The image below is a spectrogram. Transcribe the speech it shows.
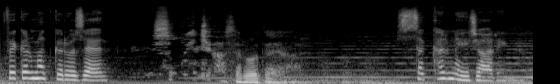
फ़िक्र मत करो जैद क्या ज़रूरत है यार? सखर नहीं जा रही मैं।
